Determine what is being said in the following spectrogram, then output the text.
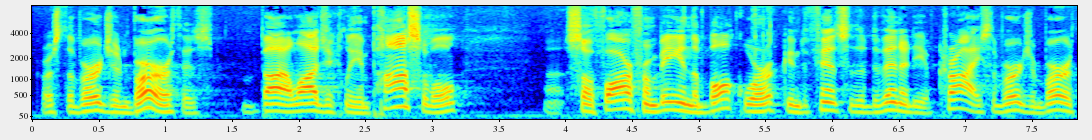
Of course, the virgin birth is biologically impossible. Uh, so far from being the bulwark in defense of the divinity of Christ, the virgin birth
